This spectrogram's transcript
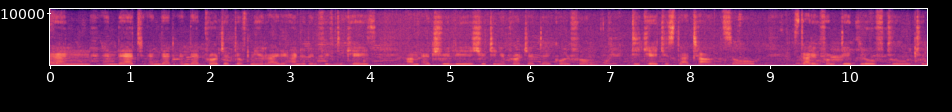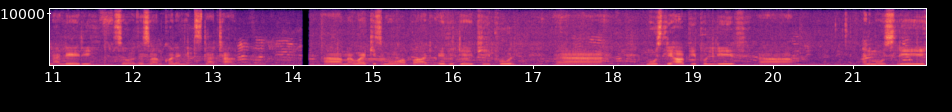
and, and that and that and that project of me riding 150 k's, I'm actually shooting a project I call from DK to Star Town. So starting from Diepkloof to, to Naledi. So that's why I'm calling it Star Town. Uh, my work is more about everyday people, uh, mostly how people live, uh, and mostly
